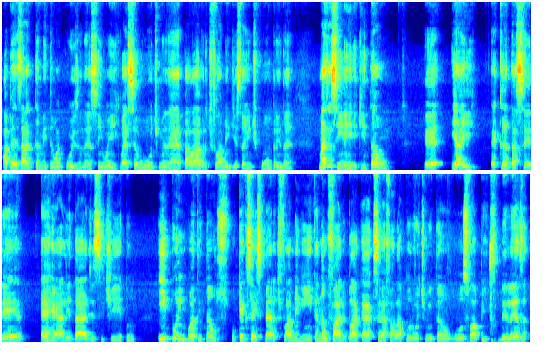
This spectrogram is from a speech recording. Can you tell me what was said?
Apesar de também ter uma coisa, né? Assim, o Henrique vai ser o último, né? Palavra de flamenguista a gente cumpre, né? Mas assim, Henrique, então. É... E aí? É canta sereia? É realidade esse título? E por enquanto, então, o que, que você espera de Flamengo e Inter? Não fale o placar, que você vai falar por último, então, os flopits, beleza?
